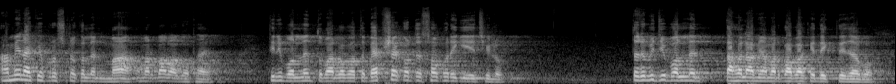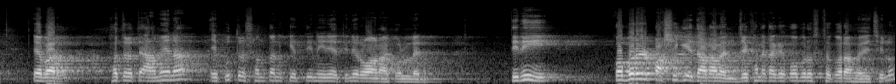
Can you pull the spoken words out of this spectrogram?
আমেনাকে প্রশ্ন করলেন, মা, আমার বাবা কোথায়? তিনি বললেন, তোমার বাবা তো ব্যবসা করতে সফরে গিয়েছিল। তো নবীজি বললেন, তাহলে আমি আমার বাবাকে দেখতে যাব। এবার হজরতে আমেনা, এই পুত্র সন্তানকে তিনি নিয়ে, তিনি রওনা করলেন। তিনি কবরের পাশে গিয়ে দাঁড়ালেন, যেখানে তাকে কবরস্থ করা হয়েছিল।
